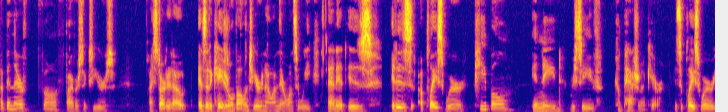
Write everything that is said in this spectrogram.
I've been there uh, five or six years. I started out as an occasional volunteer. Now I'm there once a week, and it is it is a place where people in need receive compassionate care. It's a place where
